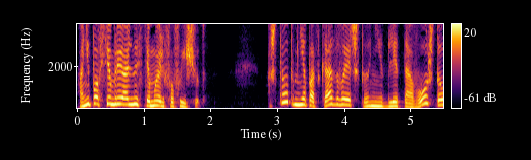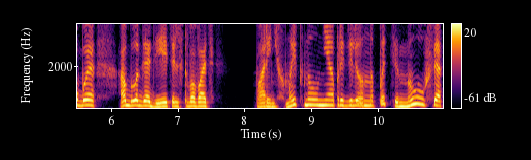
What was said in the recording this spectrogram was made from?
Они по всем реальностям эльфов ищут». Что-то мне подсказывает, что не для того, чтобы облагодетельствовать, Парень хмыкнул неопределенно, подтянулся,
